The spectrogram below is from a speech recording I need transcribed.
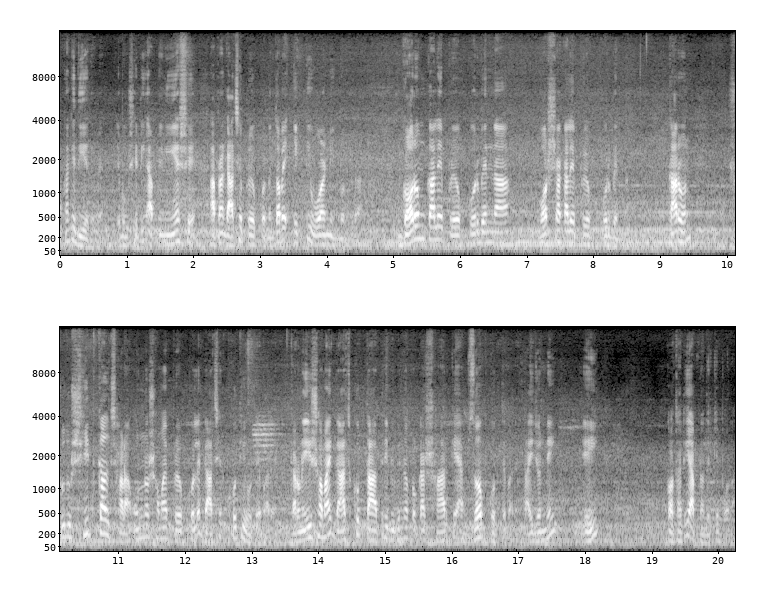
আপনাকে দিয়ে দেবেন এবং সেটি আপনি নিয়ে এসে আপনার গাছে প্রয়োগ করবেন। তবে একটি ওয়ার্নিং বন্ধুরা, গরমকালে প্রয়োগ করবেন না, বর্ষাকালে প্রয়োগ করবেন না। কারণ শুধু শীতকাল ছাড়া অন্য সময় প্রয়োগ করলে গাছের ক্ষতি হতে পারে। কারণ এই সময় গাছ খুব তাড়াতাড়ি বিভিন্ন প্রকার সারকে অ্যাবজর্ব করতে পারে। তাই জন্যেই এই কথাটি আপনাদেরকে বলা।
